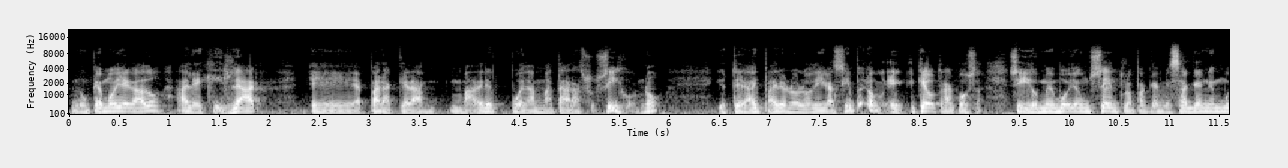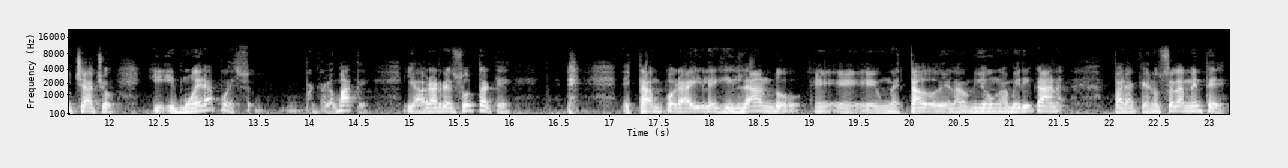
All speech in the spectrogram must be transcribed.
nunca hemos llegado a legislar eh, para que las madres puedan matar a sus hijos, ¿no? Y usted, ay padre, no lo diga así, pero eh, ¿qué otra cosa? Si yo me voy a un centro para que me saquen el muchacho y, muera, pues para que lo mate. Y ahora resulta que están por ahí legislando eh, un estado de la Unión Americana para que no solamente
